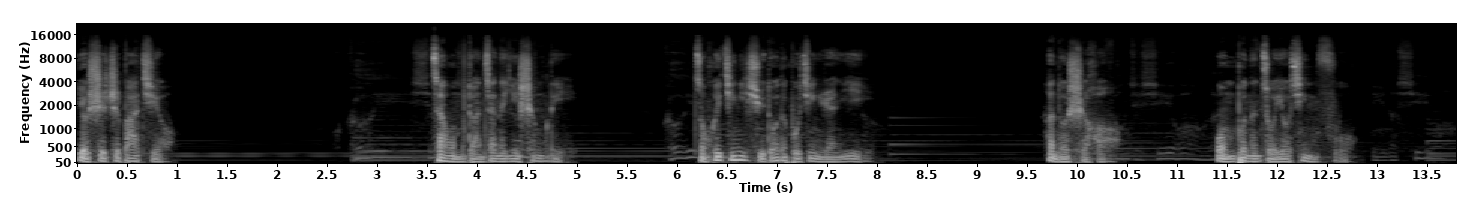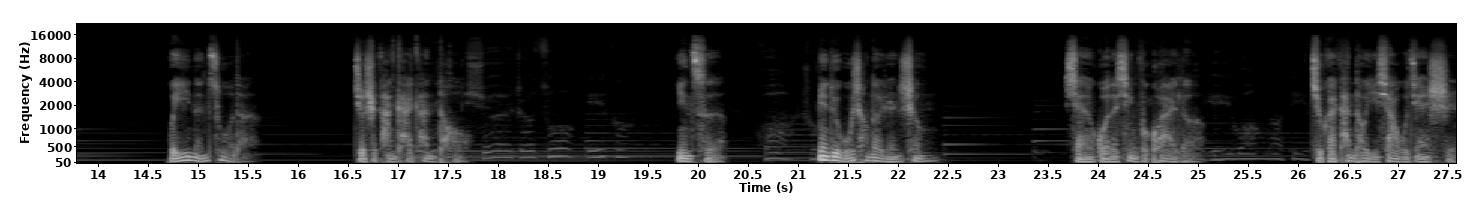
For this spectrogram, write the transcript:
有十之八九，在我们短暂的一生里，总会经历许多的不尽人意。很多时候，我们不能左右幸福，唯一能做的就是看开看透。因此，面对无常的人生，想要过得幸福快乐，就该看透以下五件事。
